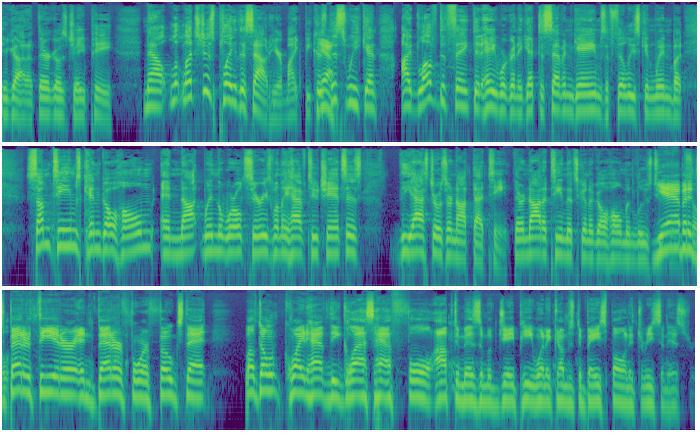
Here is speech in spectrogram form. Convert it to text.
You got it. There goes JP. Now, l- let's just play this out here, Mike, because Yeah. this weekend, I'd love to think that, hey, we're going to get to seven games, the Phillies can win, but some teams can go home and not win the World Series when they have two chances. The Astros are not that team. They're not a team that's going to go home and lose two Yeah, games. but it's better theater and better for folks that, well, don't quite have the glass half full optimism of JP when it comes to baseball and its recent history.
